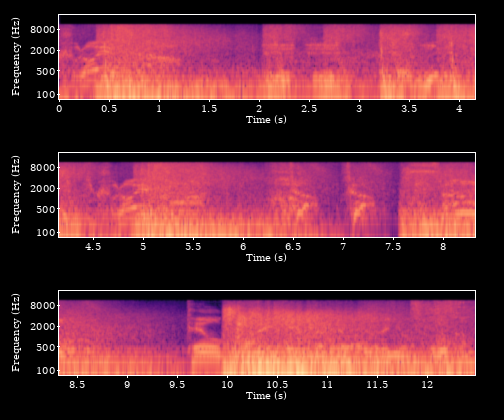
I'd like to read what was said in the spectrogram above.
食らえ食らえ手をこまねい。てい。るだけでは俺には届かん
